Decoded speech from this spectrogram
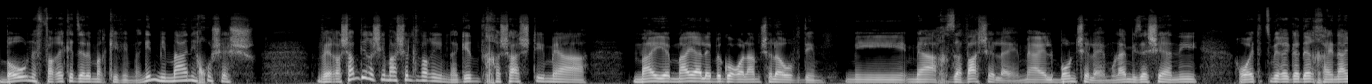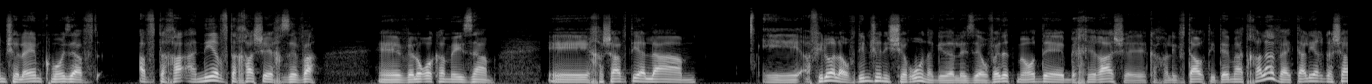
בואו נפרק את זה למרכיבים. נגיד, ממה אני חושש? ורשמתי רשימה של דברים, נגיד חששתי מה... מה, יהיה, מה יעלה בגורלם של העובדים, מ- מהאכזבה שלהם, מהעלבון שלהם, אולי מזה שאני רואה את עצמי רגע דרך העיניים שלהם, כמו איזה הבט- הבטחה, אני הבטחה שאכזבה, אה, ולא רק המיזם. אה, חשבתי על ה... אה, אפילו על העובדים שנשארו, נגיד על איזה עובדת מאוד בכירה שככה ליוותה אותי די מההתחלה, והייתה לי הרגשה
